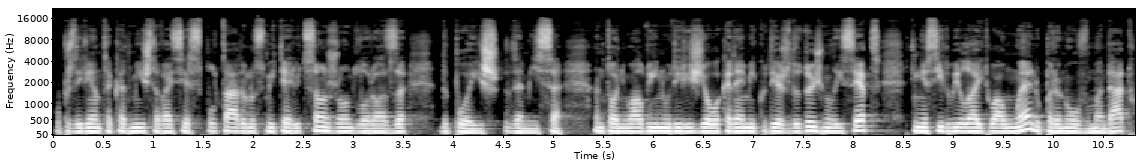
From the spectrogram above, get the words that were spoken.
O presidente academista vai ser sepultado no cemitério de São João de Lourosa depois da missa. António Albino dirigiu o académico desde 2007, tinha sido eleito há um ano para novo mandato.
